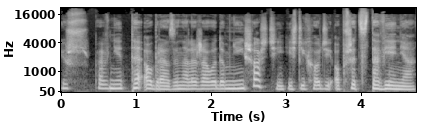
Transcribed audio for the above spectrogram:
już pewnie te obrazy należały do mniejszości, jeśli chodzi o przedstawienia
